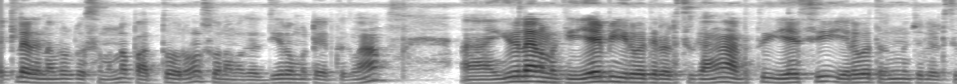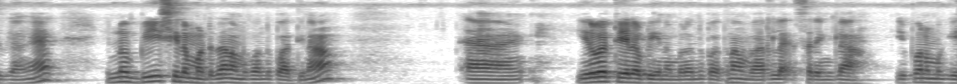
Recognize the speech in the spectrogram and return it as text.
எட்டில் ரெண்டு நம்பர் ப்ளஸ் பண்ணோம்னா பத்து வரும். ஸோ நமக்கு ஜீரோ மட்டும் எடுத்துக்கலாம். இதில் நமக்கு ஏபி இருபத்தேழு அடிச்சிருக்காங்க. அடுத்து ஏசி இருபத்திரெண்டுன்னு சொல்லி அடிச்சிருக்காங்க. இன்னும் பிசியில் மட்டும்தான் நமக்கு வந்து பார்த்தீங்கன்னா இருபத்தேழு அப்படிங்கிற நம்பர் வந்து பார்த்தோன்னா வரல. சரிங்களா? இப்போ நமக்கு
